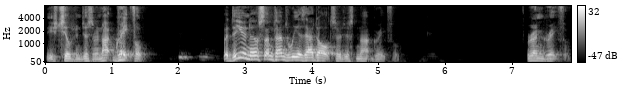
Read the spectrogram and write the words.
these children just are not grateful. But do you know sometimes we as adults are just not grateful? We're ungrateful.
